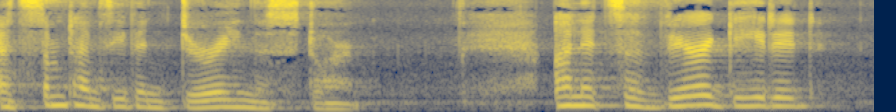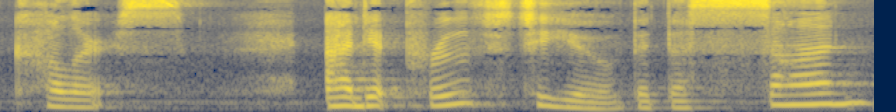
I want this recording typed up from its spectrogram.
and sometimes even during the storm. And it's a variegated colors. And it proves to you that the sun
